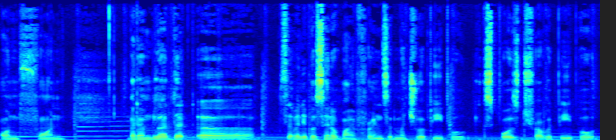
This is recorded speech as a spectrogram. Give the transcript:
on phone but I'm glad that uh, 70% of my friends are mature people, exposed, traveled people,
